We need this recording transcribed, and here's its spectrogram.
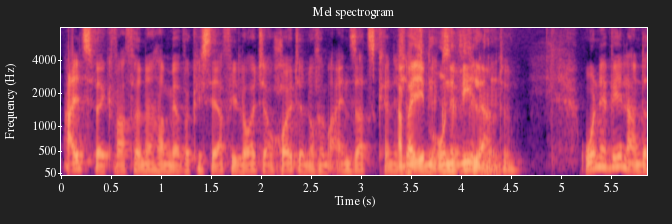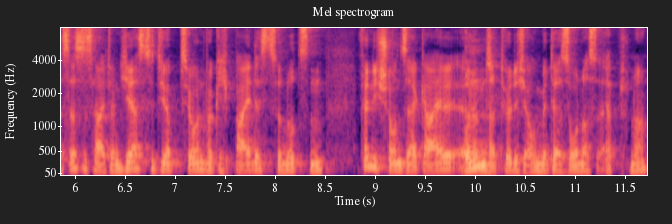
Allzweckwaffe, ne? haben ja wirklich sehr viele Leute auch heute noch im Einsatz, kenne ich. Aber eben ohne WLAN. Leute. Ohne WLAN, das ist es halt. Und hier hast du die Option, wirklich beides zu nutzen. Finde ich schon sehr geil. Und ähm, natürlich auch mit der Sonos-App. Ne?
